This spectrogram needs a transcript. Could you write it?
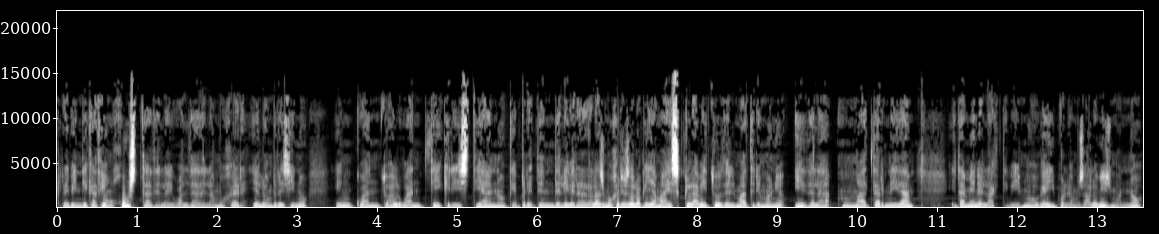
reivindicación justa de la igualdad de la mujer y el hombre, sino en cuanto a algo anticristiano que pretende liberar a las mujeres de lo que llama esclavitud del matrimonio y de la maternidad. Y también el activismo gay, volvemos a lo mismo, no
